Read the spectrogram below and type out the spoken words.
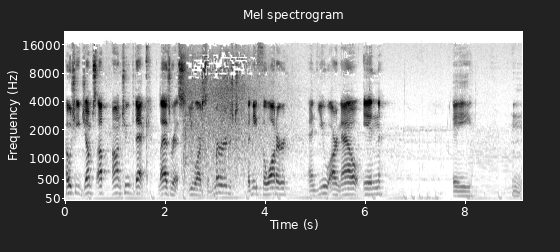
Hoshi jumps up onto the deck. Lazarus, you are submerged beneath the water, and you are now in a. Hmm.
